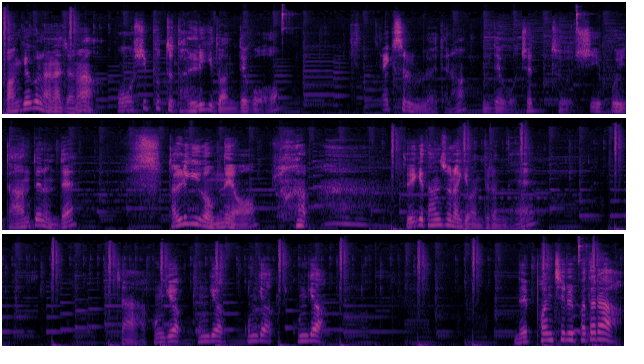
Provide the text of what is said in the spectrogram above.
반격을 안 하잖아. 어, 시프트 달리기도 안 되고. X를 눌러야 되나? 안 되고. Z, C, V 다 안 되는데? 달리기가 없네요. 되게 단순하게 만들었네. 자, 공격, 공격, 공격, 공격. 내 펀치를 받아라.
